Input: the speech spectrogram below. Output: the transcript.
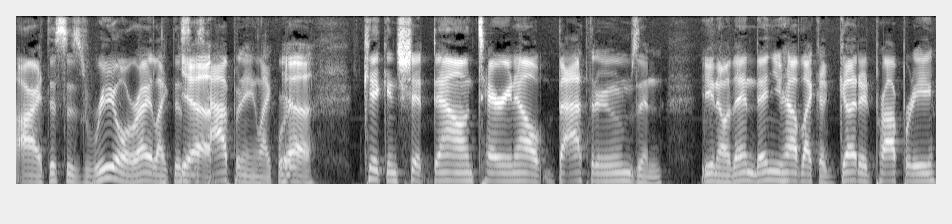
all right this is real right? Like this Yeah. is happening. Like we're Yeah. kicking shit down tearing out bathrooms and you know then then you have like a gutted property.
